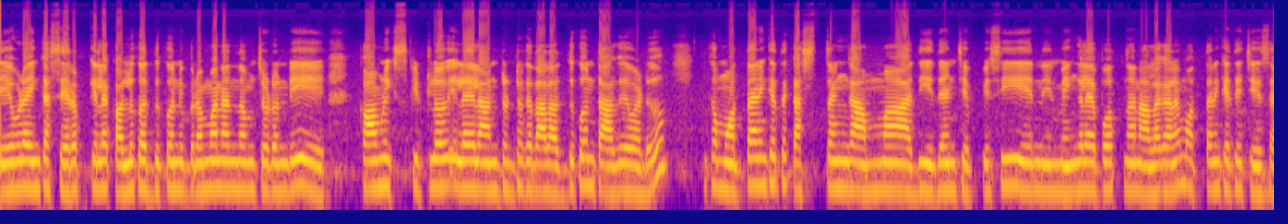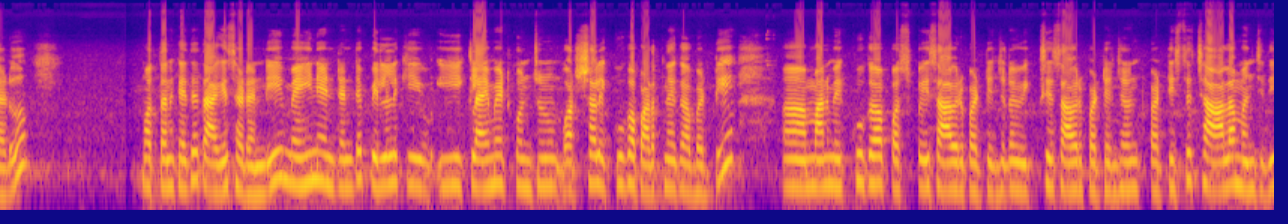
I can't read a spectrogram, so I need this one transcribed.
దేవుడా ఇంకా సిరప్కి ఇలా కళ్ళు కద్దుకొని బ్రహ్మానందం చూడండి కామిక్ స్కిట్లో ఇలా ఇలా అంటుంటారు కదా అలా అద్దుకొని తాగేవాడు. ఇంకా మొత్తానికైతే కష్టంగా అమ్మ అది ఇది అని చెప్పేసి నేను మింగలేకపోతున్నాను. అలాగనే మొత్తానికైతే చేశాడు. మొత్తానికైతే తాగేశాడండి. మెయిన్ ఏంటంటే పిల్లలకి ఈ క్లైమేట్ కొంచెం వర్షాలు ఎక్కువగా పడుతున్నాయి కాబట్టి మనం ఎక్కువగా పసుపు వేసి ఆవిరి పట్టించడం విక్స్ సావిరి ఆవిరి పట్టించడం పట్టిస్తే చాలా మంచిది.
